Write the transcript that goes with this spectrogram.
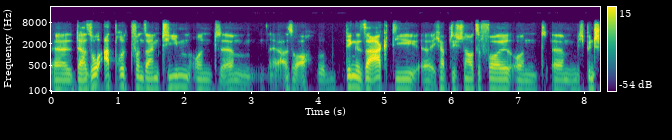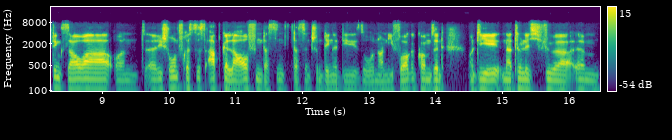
äh, da so abrückt von seinem Team und ähm, also auch Dinge sagt, die äh, ich habe die Schnauze voll und ähm, ich bin stinksauer und äh, die Schonfrist ist abgelaufen. Das sind, das sind schon Dinge, die so noch nie vorgekommen sind und die natürlich für ähm,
